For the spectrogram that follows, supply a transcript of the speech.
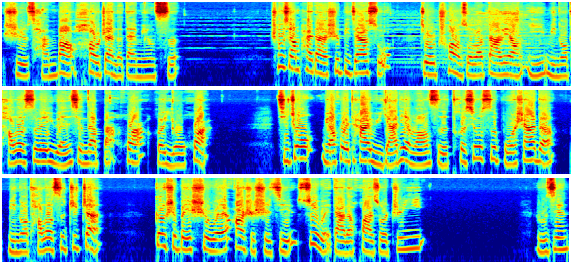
是残暴好战的代名词。抽象派大师毕加索就创作了大量以米诺陶洛斯为原型的版画和油画，其中描绘他与雅典王子特修斯搏杀的米诺陶洛斯之战，更是被视为二十世纪最伟大的画作之一。如今，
